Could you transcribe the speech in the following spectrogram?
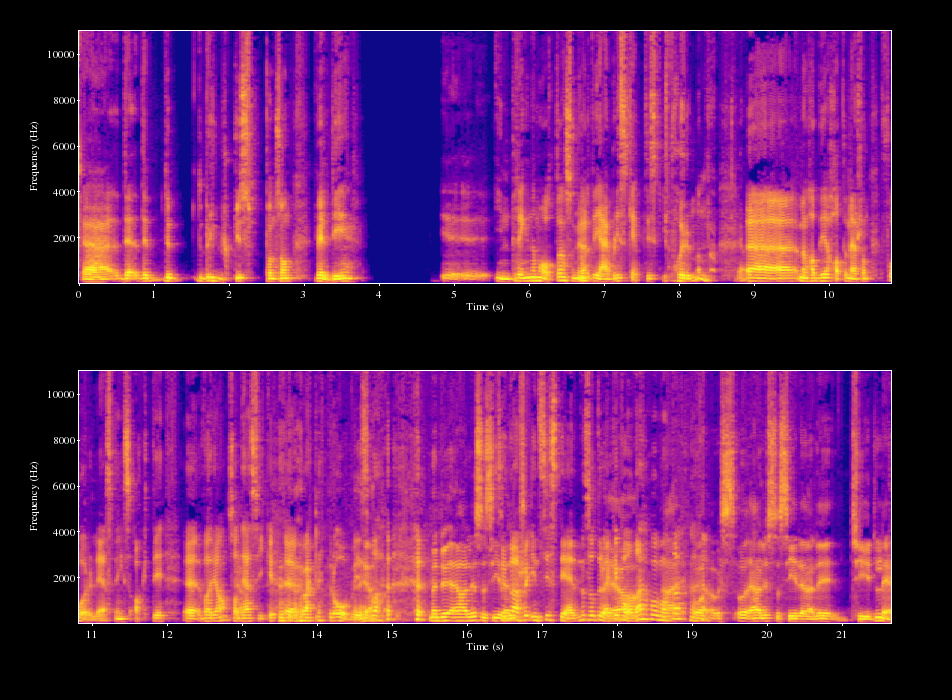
det, det, det, det, brukes på en sånn veldig inntrengende måte som gjør at jeg blir skeptisk i formen. Ja. Eh, men hadde jeg hatt en mer sånn forelesningsaktig eh, variant, så hadde jeg sikkert eh, vært lettere å overbevise. Ja. Men du, jeg har lyst til å si Siden du er så insisterende, så tror jeg ikke på det. på en måte. Nei, og, og, jeg har lyst til å si det veldig tydelig,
